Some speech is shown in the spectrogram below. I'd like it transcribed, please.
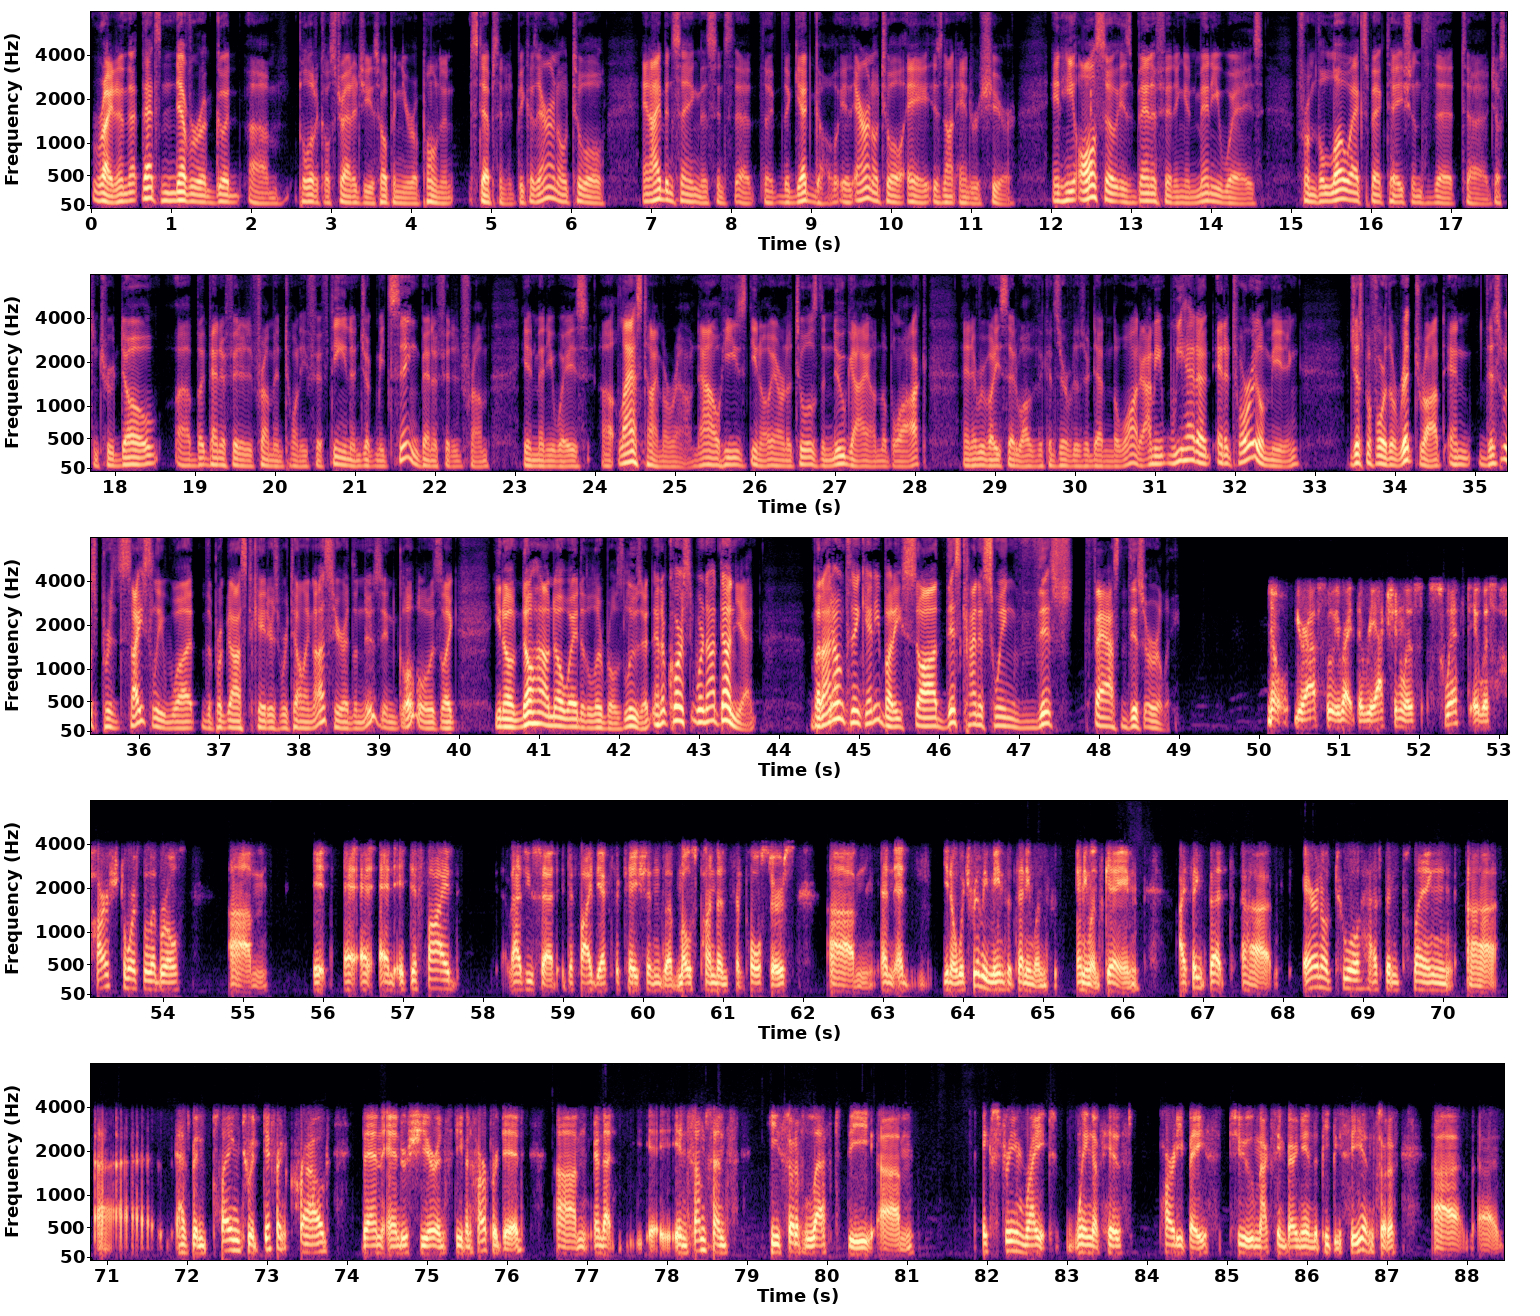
Right, and that that's never a good um, political strategy. Is hoping your opponent steps in it because Erin O'Toole, and I've been saying this since the the, the get go. Erin O'Toole a is not Andrew Scheer, and he also is benefiting in many ways from the low expectations that uh, Justin Trudeau uh, but benefited from in 2015, and Jagmeet Singh benefited from in many ways uh, last time around. Now he's, you know, Erin O'Toole's the new guy on the block, and everybody said, well, the conservatives are dead in the water. I mean, we had an editorial meeting just before the writ dropped, and this was precisely what the prognosticators were telling us here at the news in Global. It was like, you know, no how, no way do the liberals lose it. And of course, we're not done yet. But I don't think anybody saw this kind of swing this fast this early. No, you're absolutely right. The reaction was swift. It was harsh towards the liberals. Um, it and it defied, as you said, it defied the expectations of most pundits and pollsters, um, and, and you know, which really means it's anyone's anyone's game. I think that uh, Erin O'Toole has been playing uh, uh, has been playing to a different crowd than Andrew Scheer and Stephen Harper did um, and that in some sense he's sort of left the um, extreme right wing of his party base to Maxime Bernier and the PPC, and sort of uh, uh,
